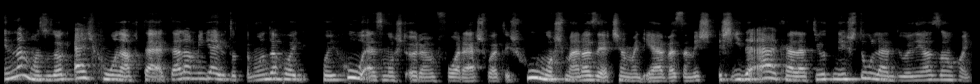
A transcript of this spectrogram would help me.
én nem hazudok, egy hónap telt el, amíg eljutottam oda, hogy, hogy hú, ez most örömforrás volt, és hú, most már azért sem, hogy élvezem, és, és ide el kellett jutni, és túllendülni azon, hogy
